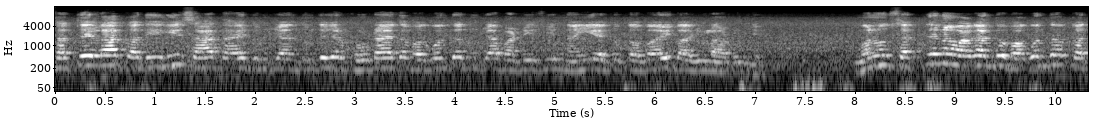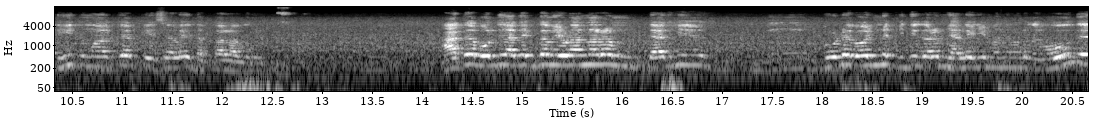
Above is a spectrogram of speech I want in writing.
सत्तेला कधीही साथ आहे तुमच्या. तुमचं जर खोटं आहे तर भगवंत तुमच्या पाठीशी नाही आहे. तो कबाही बाजूला हटून दे म्हणून सत्तेनं वागा तो भगवंत कधीही तुम्हाला केसालाही धक्का लागू देत आता बोलते आता एकदम एवढा नरम. त्याची थोडे भाऊजीने किती गरम झालेली म्हणजे म्हटलं होऊ दे.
